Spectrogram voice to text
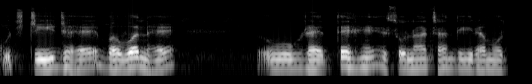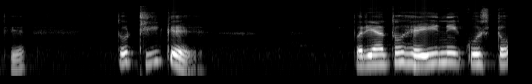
कुछ चीज़ है भवन है वो रहते हैं सोना चांदी हीरा मोती है। तो ठीक है पर यहाँ तो है ही नहीं कुछ तो,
